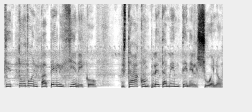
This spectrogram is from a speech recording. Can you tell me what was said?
que todo el papel higiénico estaba completamente en el suelo.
